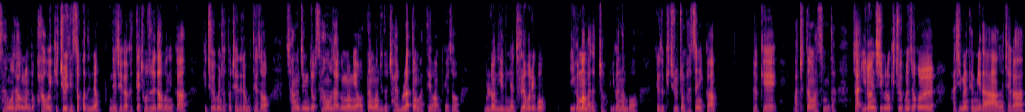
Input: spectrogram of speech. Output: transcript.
상호작용론도 과거에 기출이 됐었거든요. 근데 제가 그때 초수이다 보니까 기출 분석도 제대로 못해서 상징적 상호작용론이 어떤 건지도 잘 몰랐던 것 같아요. 그래서 물론 이 문제는 틀려 버리고 이것만 맞았죠. 이거는 뭐 그래도 기출을 좀 봤으니까 그렇게 맞췄던 것 같습니다. 자 이런 식으로 기출 분석을 하시면 됩니다. 어 제가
